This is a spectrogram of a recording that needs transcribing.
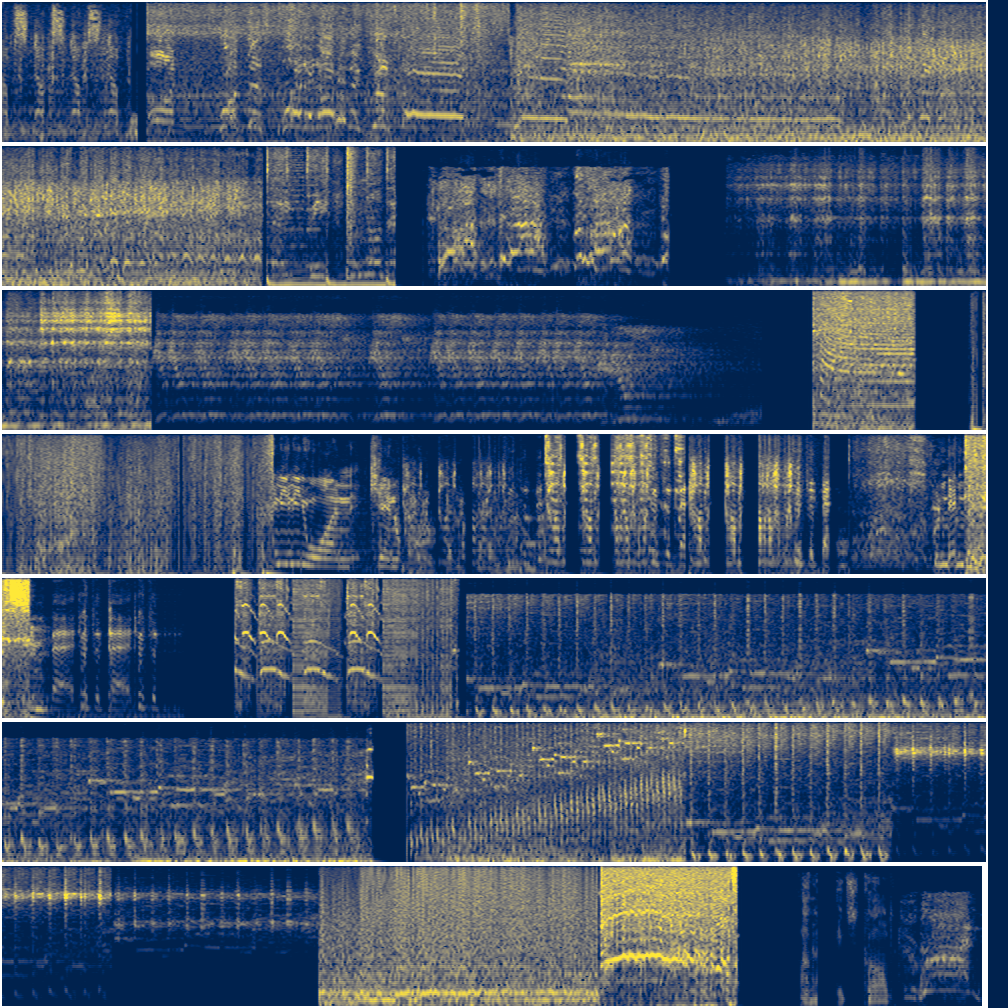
Snub, snub, snub, snub. God from this planet out of existence! Anyone can the bed. Come to the bed. Bed, to the bed, It's called run!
